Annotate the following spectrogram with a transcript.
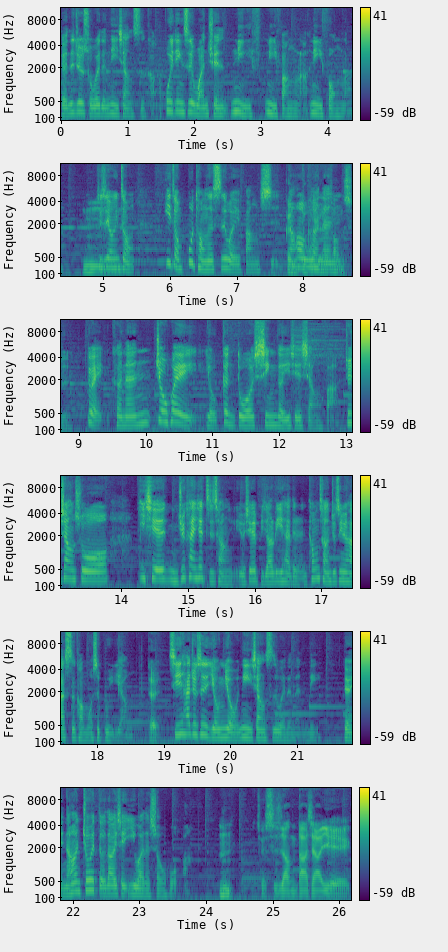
对，那就是所谓的逆向思考，不一定是完全逆逆方啦，逆风啦。嗯。就是用一种。一种不同的思维方式，然后可能对，可能就会有更多新的一些想法。就像说一些你去看一些职场，有些比较厉害的人，通常就是因为他思考模式不一样。对，其实他就是拥有逆向思维的能力。对，然后就会得到一些意外的收获吧。嗯，就是让大家也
